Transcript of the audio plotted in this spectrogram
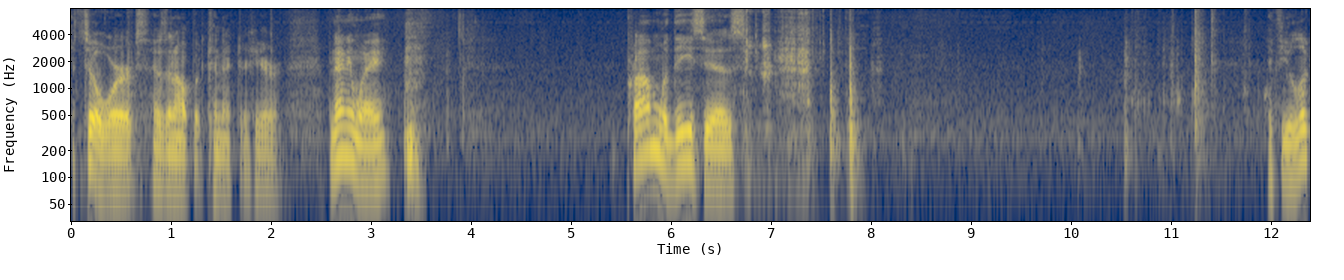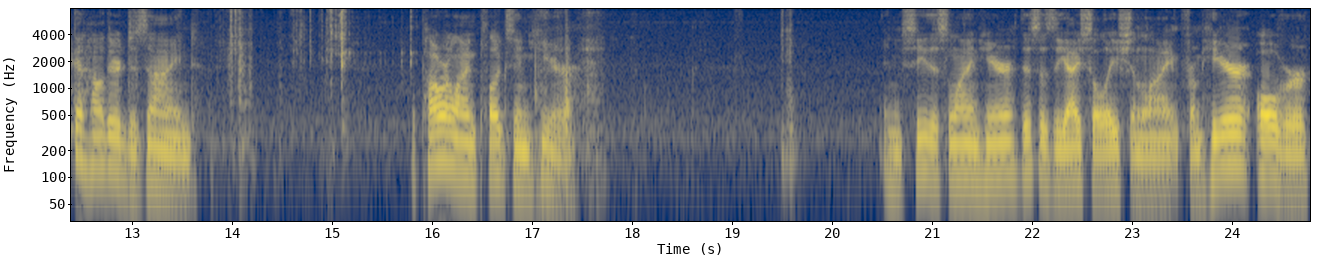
It still works. Has an output connector here. But anyway, problem with these is if you look at how they're designed, the power line plugs in here. And you see this line here? This is the isolation line. From here over,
